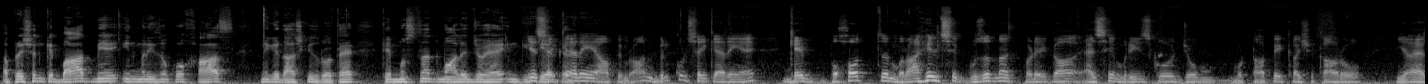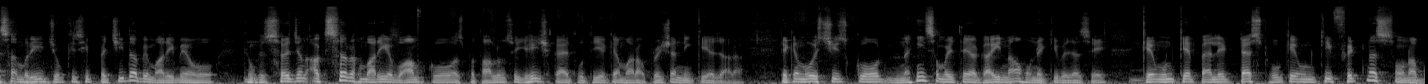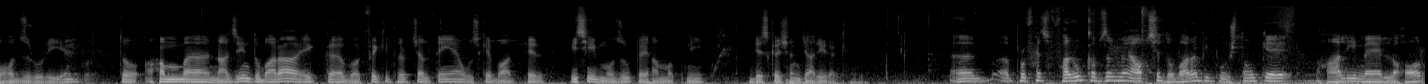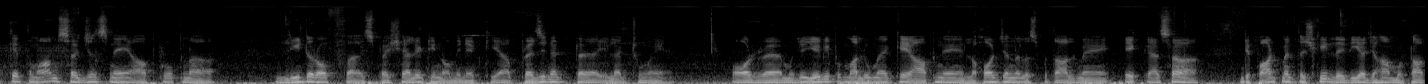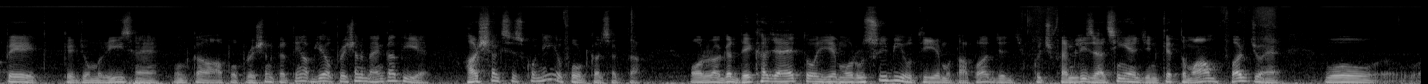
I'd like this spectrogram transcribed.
آپریشن کے بعد میں ان مریضوں کو خاص نگہداشت کی ضرورت ہے کہ مستند معالج جو ہے ان کی یہ صحیح کہہ رہے ہیں آپ عمران بالکل صحیح کہہ رہے ہیں کہ بہت مراحل سے گزرنا پڑے گا ایسے مریض کو جو موٹاپے کا شکار ہو یا ایسا مریض جو کسی پیچیدہ بیماری میں ہو کیونکہ سرجن اکثر ہماری عوام کو اسپتالوں سے یہی شکایت ہوتی ہے کہ ہمارا آپریشن نہیں کیا جا رہا۔ لیکن وہ اس چیز کو نہیں سمجھتے آگاہی نہ ہونے کی وجہ سے کہ ان کے پہلے ٹیسٹ ہو کے ان کی فٹنس ہونا بہت ضروری ہے۔ تو ہم ناظرین دوبارہ ایک وقفے کی طرف چلتے ہیں اس کے بعد پھر اسی موضوع پہ ہم اپنی ڈسکشن جاری رکھیں گے۔ پروفیسر فاروق افضل، میں آپ سے دوبارہ بھی پوچھتا ہوں کہ حال ہی میں لاہور کے تمام سرجنس نے آپ کو اپنا لیڈر آف اسپیشلٹی نامینیٹ کیا پریزیڈنٹ الیکٹ ہوئے ہیں۔ اور مجھے یہ بھی معلوم ہے کہ آپ نے لاہور جنرل اسپتال میں ایک ایسا ڈپارٹمنٹ تشکیل دے دیا جہاں موٹاپے کے جو مریض ہیں، ان کا آپ آپریشن کرتے ہیں۔ اب یہ آپریشن مہنگا بھی ہے۔ ہر شخص اس کو نہیں افورڈ کر سکتا۔ اور اگر دیکھا جائے تو یہ موروثی بھی ہوتی ہے موٹاپا کچھ فیملیز ایسی ہیں جن کے تمام فرد جو ہیں وہ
